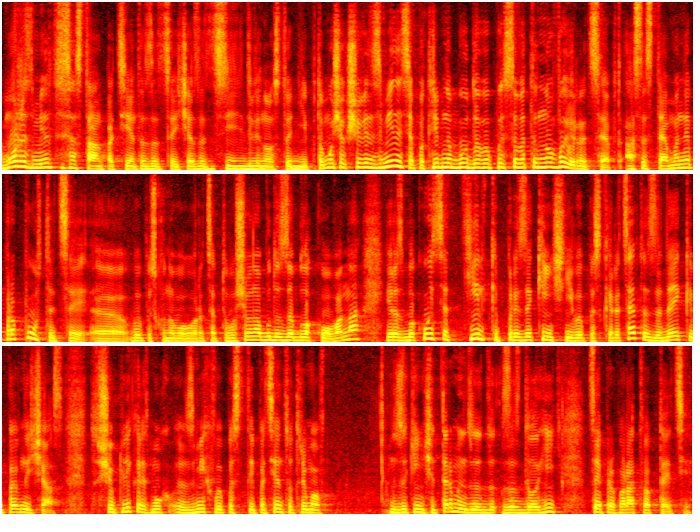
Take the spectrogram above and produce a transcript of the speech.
може змінитися стан пацієнта за цей час, за ці 90 діб. Тому що якщо він зміниться, потрібно буде виписувати новий рецепт, а система не пропустить цей е, випуску нового рецепту, тому що вона буде заблокована і розблокується тільки при закінченні виписки рецепту за деякий певний час, щоб лікар змог зміг виписати, пацієнт отримав. До закінчення терміну заздалегідь цей препарат в аптеці.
